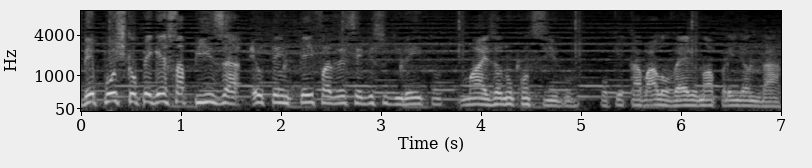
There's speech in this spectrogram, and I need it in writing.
Depois que eu peguei essa pizza, eu tentei fazer serviço direito, mas eu não consigo, porque cavalo velho não aprende a andar.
